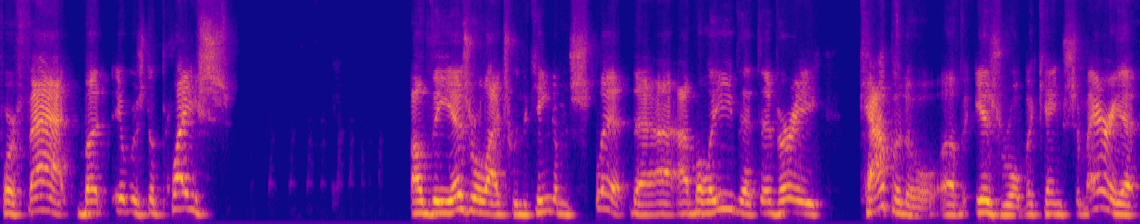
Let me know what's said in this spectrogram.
for fact, but it was the place of the Israelites when the kingdom split. I, I believe that the very capital of Israel became Samaria,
